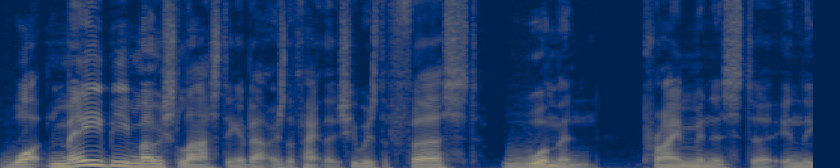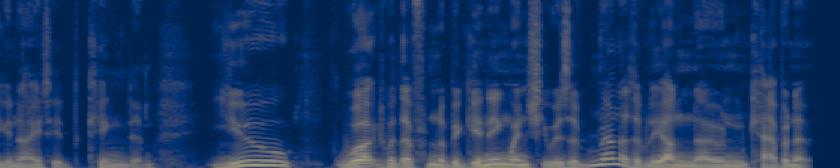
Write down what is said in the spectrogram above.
what may be most lasting about her is the fact that she was the first woman prime minister in the United Kingdom. You worked with her from the beginning when she was a relatively unknown cabinet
